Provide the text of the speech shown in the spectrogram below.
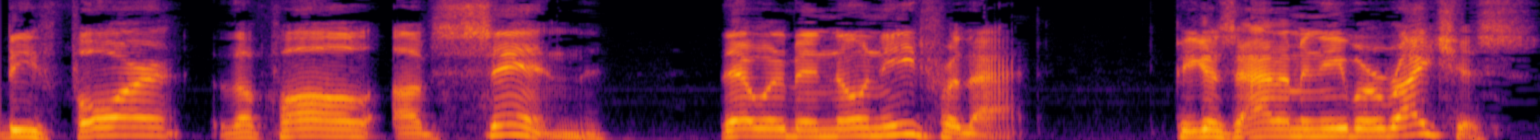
before the fall of sin, there would have been no need for that because Adam and Eve were righteous.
